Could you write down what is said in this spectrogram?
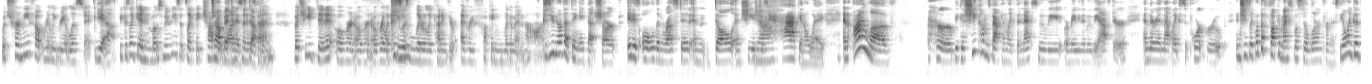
which for me felt really realistic Yeah. because like in most movies it's like they chop, Chop it it once and and it's it's, done. done. but she did it over and over and over Like, she was literally cutting through every fucking ligament in her arm Because you know that thing ain't that sharp. It is old and rusted and dull, and she is just hacking away. And I love her because she comes back in like the next movie or maybe the movie after, and they're in that like support group. And she's like, What the fuck am I supposed to learn from this? The only good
